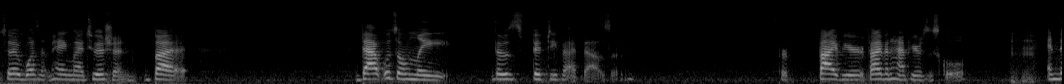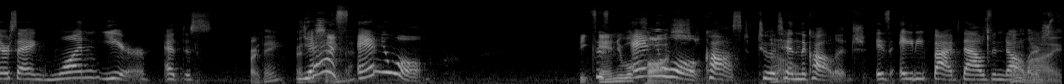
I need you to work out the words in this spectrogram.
so I wasn't paying my tuition, but that was only, that was 55000 for five year, five and a half years of school. Mhm. And they're saying one year at this, Are they? Are yes, that? annual. the It says annual, annual cost. cost to attend Oh. the college is $85,000. Oh my.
